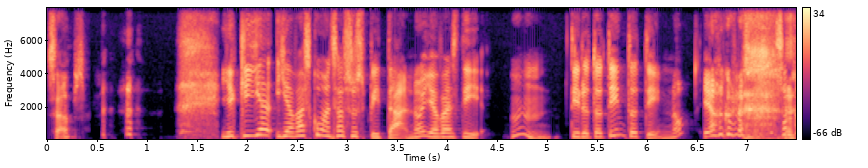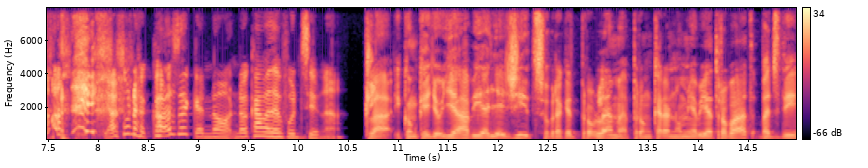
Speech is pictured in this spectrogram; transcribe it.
Saps? I aquí ja, ja vas començar a sospitar, no? Ja vas dir, mm, tiro totín, totín, no? Hi ha alguna cosa, hi ha alguna cosa que no, no acaba de funcionar. Clar, i com que jo ja havia llegit sobre aquest problema, però encara no m'hi havia trobat, vaig dir,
